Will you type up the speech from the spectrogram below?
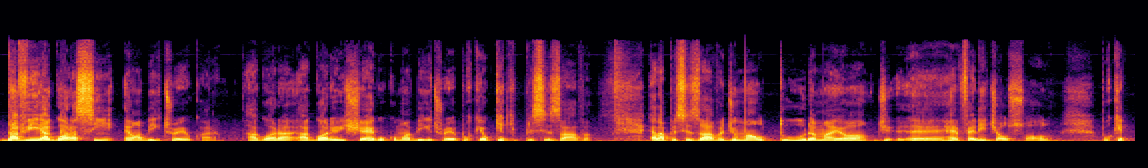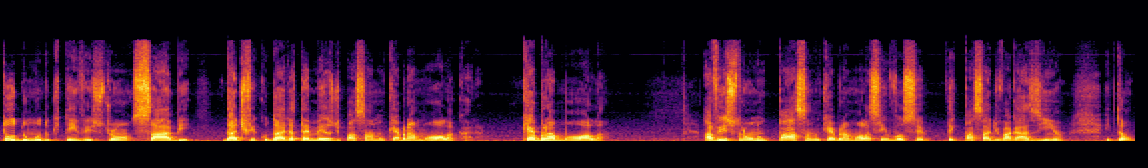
Davi, agora sim é uma Big Trail, cara. Agora, agora eu enxergo como uma Big Trail. Porque o que, que precisava? Ela precisava de uma altura maior de, é, referente ao solo. Porque todo mundo que tem V-Strom sabe da dificuldade até mesmo de passar num quebra-mola, cara. Quebra-mola. A V-Strom não passa no quebra-mola sem você ter que passar devagarzinho. Então,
